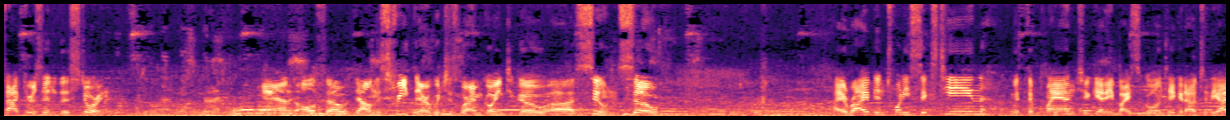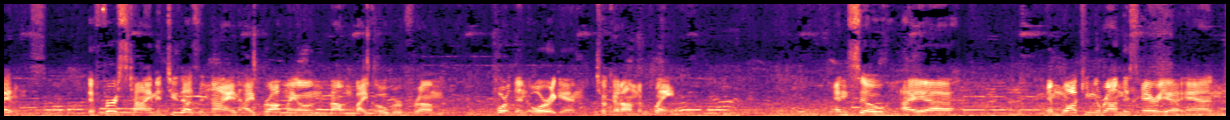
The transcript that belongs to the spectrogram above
factors into this story. And also down the street there, which is where I'm going to go uh, soon. So I arrived in 2016 with the plan to get a bicycle and take it out to the islands. The first time in 2009, I brought my own mountain bike over from Portland, Oregon, took it on the plane. And so I uh, am walking around this area and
